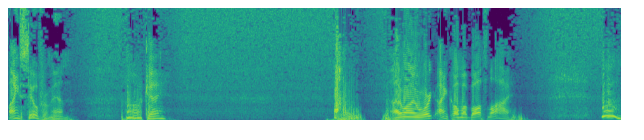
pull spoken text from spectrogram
I can steal from him. Oh, okay. I don't want to work. I can call my boss lie. Hmm.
